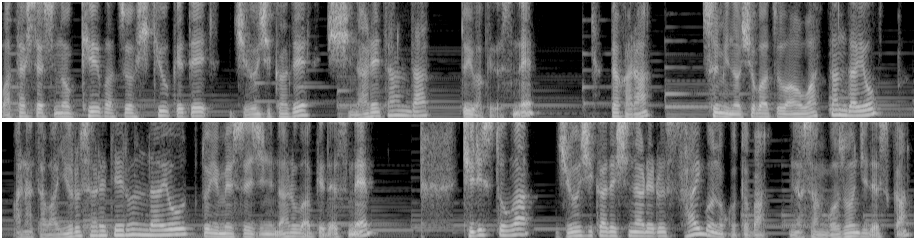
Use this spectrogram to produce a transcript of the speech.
私たちの刑罰を引き受けて十字架で死なれたんだというわけですね。だから、罪の処罰は終わったんだよ。あなたは許されているんだよというメッセージになるわけですね。キリストが十字架で死なれる最後の言葉、皆さんご存知ですか？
